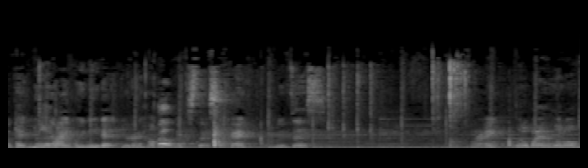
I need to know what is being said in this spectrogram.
Okay. No, no, no. We need it. You're gonna help Oh. me mix this. Okay. Move this. All right. Little by little.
